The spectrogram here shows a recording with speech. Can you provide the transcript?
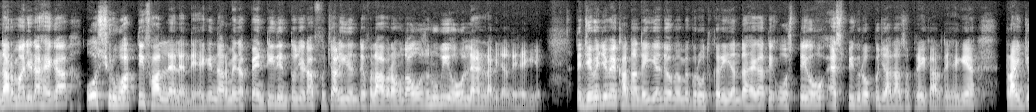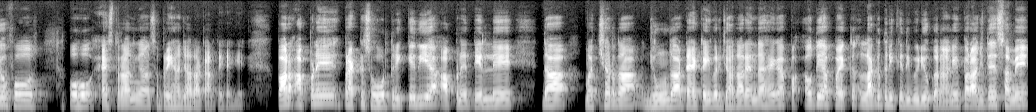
ਨਰਮਾ ਜਿਹੜਾ ਹੈਗਾ, ਉਹ ਸ਼ੁਰੂਆਤੀ ਫਲ ਲੈ ਲੈਂਦੇ ਹੈਗੇ। ਨਰਮੇ ਦਾ 35 ਦਿਨ ਤੋਂ ਜਿਹੜਾ ਫ- 40 ਦਿਨ ਤੇ ਫਲਾਵਰ ਆਉਂਦਾ ਉਸ ਨੂੰ ਵੀ ਉਹ ਲੈਣ ਲੱਗ ਜਾਂਦੇ ਹੈਗੇ ਆ। ਤੇ ਜਿਵੇਂ ਜਿਵੇਂ ਖਾਦਾਂ ਦੇਈ ਜਾਂਦੇ ਉਵੇਂ ਉਵੇਂ ਗਰੋਥ ਕਰੀ ਜਾਂਦਾ ਹੈਗਾ ਤੇ ਉਸ ਤੇ ਉਹ ਐਸਪੀ ਗਰੁੱਪ ਜ਼ਿਆਦਾ ਸਪਰੇਅ ਕਰਦੇ ਹੈਗੇ ਆ। ਟ੍ਰਾਈਜੋਫੋਸ ਉਹ ਇਸ ਤਰ੍ਹਾਂ ਦੀਆਂ ਸਪਰੇਹਾਂ ਜ਼ਿਆਦਾ ਕਰਦੇ ਹੈਗੇ ਪਰ ਆਪਣੇ ਪ੍ਰੈਕਟਿਸ ਹੋਰ ਤਰੀਕੇ ਦੀ ਆ, ਆਪਣੇ ਤੇਲੇ ਦਾ, ਮੱਛਰ ਦਾ, ਜੂੰ ਦਾ ਅਟੈਕ ਕਈ ਵਾਰ ਜ਼ਿਆਦਾ ਰਹਿੰਦਾ ਹੈਗਾ। ਪ- ਉਹਤੇ ਆਪਾਂ ਇੱਕ ਅਲੱਗ ਤਰੀਕੇ ਦੀ ਵੀਡੀਓ ਕਰਾਂਗੇ, ਪਰ ਅੱਜ ਦੇ ਸਮੇਂ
